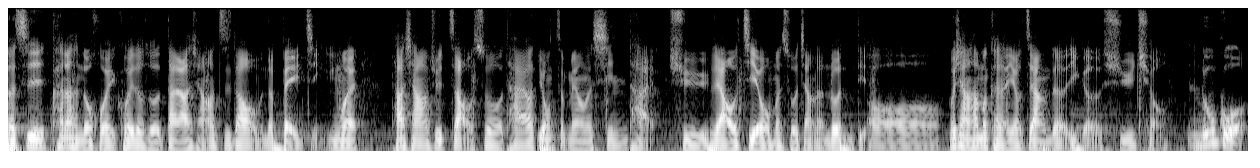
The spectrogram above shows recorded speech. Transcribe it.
可是看到很多回馈都说，大家想要知道我们的背景，因为他想要去找说他要用怎么样的心态去了解我们所讲的论点。哦，我想他们可能有这样的一个需求。如果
